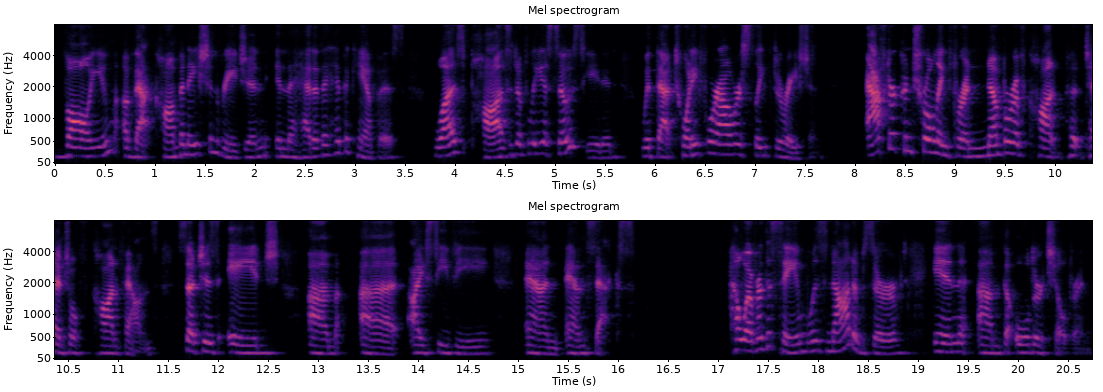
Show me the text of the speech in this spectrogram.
volume of that combination region in the head of the hippocampus was positively associated with that 24 hour sleep duration after controlling for a number of con- potential confounds, such as age, um, uh, ICV, and, and sex. However, the same was not observed in um, the older children.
